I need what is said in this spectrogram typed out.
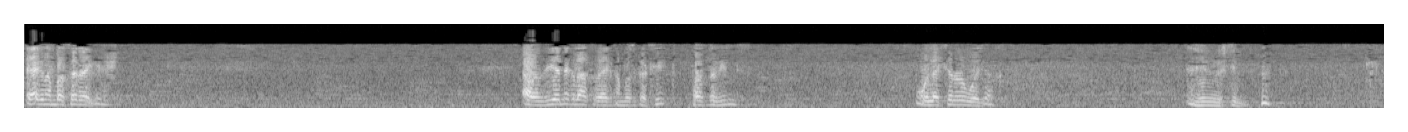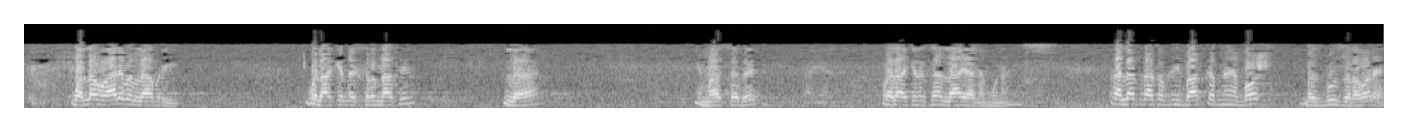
ایک نمبر سے رہ گیا اب نکلا تو ایک نمبر کا ٹھیک فرسٹ ڈویژن وہ لیکچرر ہو جا یونیورسٹی میں اللہ غالب اللہ رہی بلا کے نقصر نہ سے لا صاحب ہے ولا کے نقصر لا یا نمونہ اللہ تعالیٰ تو اپنی بات کرنے میں بہت مضبوط ضرور ہے،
